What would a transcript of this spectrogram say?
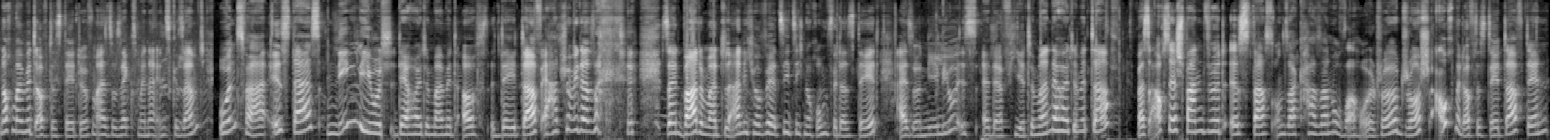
nochmal mit auf das Date dürfen. Also sechs Männer insgesamt. Und zwar ist das Neliut, der heute mal mit aufs Date darf. Er hat schon wieder sein, sein Bademantel an. Ich hoffe, er zieht sich noch um für das Date. Also Nelio ist äh, der vierte Mann, der heute mit darf. Was auch sehr spannend wird, ist, dass unser Casanova heute, Josh, auch mit auf das Date darf, denn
